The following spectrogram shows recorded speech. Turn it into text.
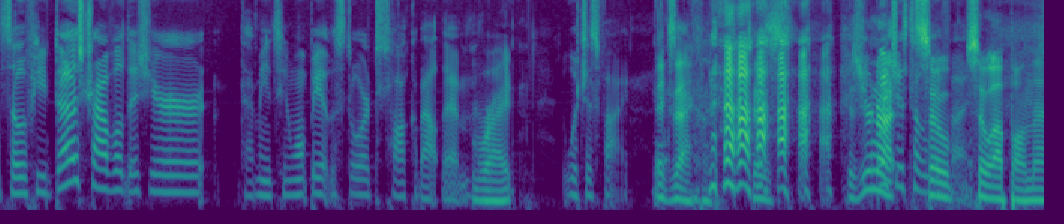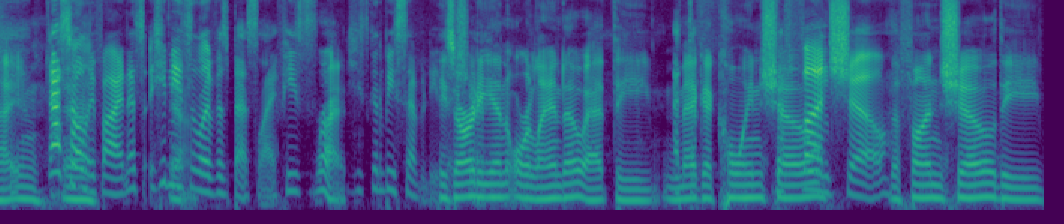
So if he does travel this year, that means he won't be at the store to talk about them, right. Which is fine. Exactly, because you're not totally so fine. so up on that. That's totally fine. It's, he needs Yeah. to live his best life. He's Right. He's gonna be seventy. He's already year. in Orlando at the Mega Coin Show, the fun show. the fun show, the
